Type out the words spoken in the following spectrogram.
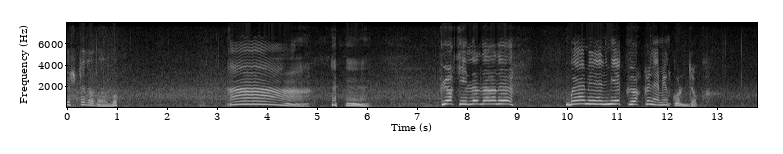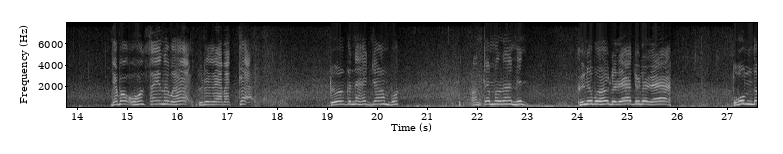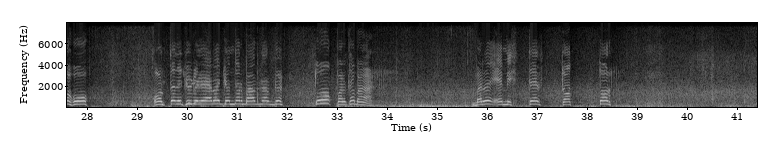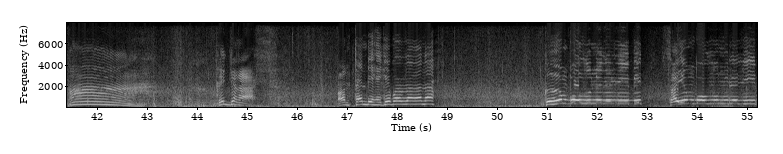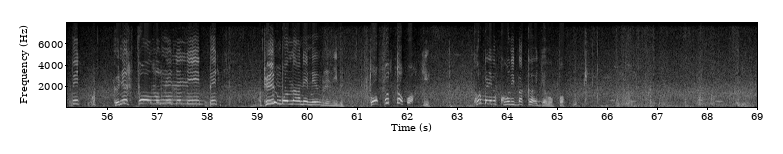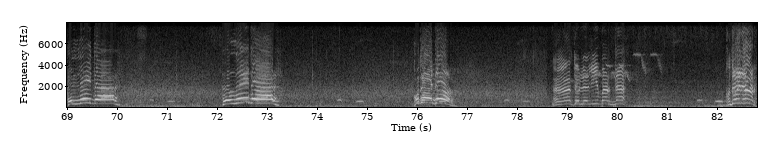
üstte de bu. Ha. Kök yıllardağını hani bu hemen elmeye kökkün hemen kurduk. De bu on sayını bu ürele bakka. Tövgüne heyecan bu. Antamalı min. Günü bu ürele dülele. Tuğum da hoğ. Ondan etüylelere gönder bazılarına çok parça var. Biri emiştir, tottur. Kıcağız. Ondan bir hege bozağına Kıhım bollun öleli біт, sayın біт, біт, Төн боллағанда мевлен дейбі. Топпыт тоқ оқты. Құр білебі көңілі баққа әде бұппы. Hülleyder! Hülleyder! Kudayder! Ağa töleliği barda. Kudayder! Kudayder!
